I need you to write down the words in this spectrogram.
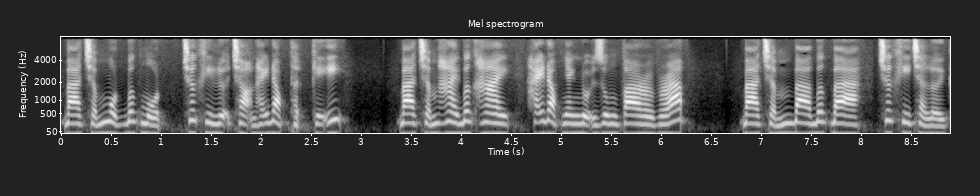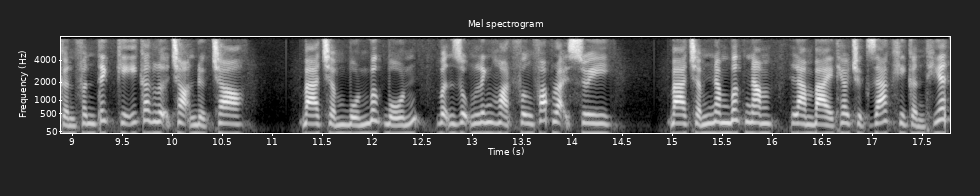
3.1 Bước 1, trước khi lựa chọn hãy đọc thật kỹ. 3.2 Bước 2, hãy đọc nhanh nội dung paragraph. 3.3 Bước 3, trước khi trả lời cần phân tích kỹ các lựa chọn được cho. 3.4 Bước 4, vận dụng linh hoạt phương pháp loại suy. 3.5 Bước 5, làm bài theo trực giác khi cần thiết.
